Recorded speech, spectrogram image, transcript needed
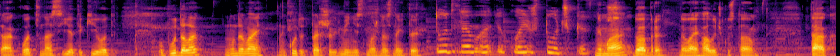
Так, от в нас є такі от опудала. Ну давай, яку тут першу відмінність можна знайти? Тут немає такої штучки. Нема? Добре, давай галочку ставимо. Так.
